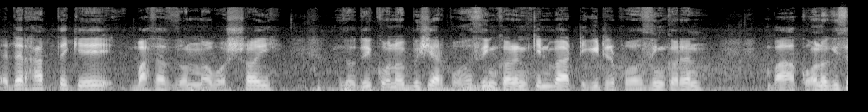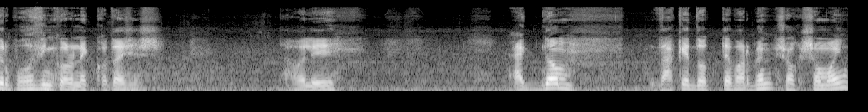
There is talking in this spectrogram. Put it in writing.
এদের হাত থেকে বাঁচার জন্য অবশ্যই যদি কোনো বিষয়ের প্রসেসিং করেন কিংবা টিকিটের প্রসেসিং করেন বা কোনো কিছুর প্রসেসিং করেন, এক কথায় শেষ। তাহলে একদম যাকে ধরতে পারবেন সবসময়,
